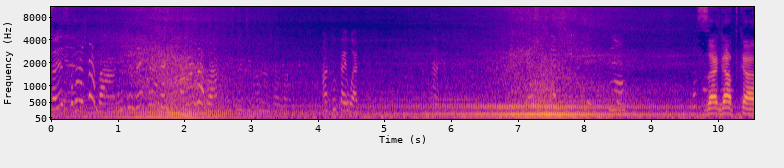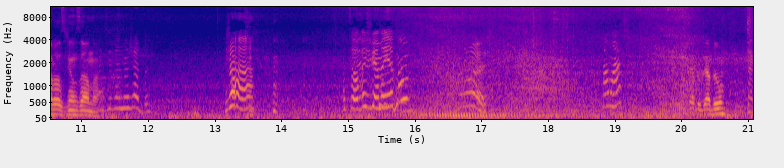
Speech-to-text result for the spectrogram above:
to jest chyba żaba. Mi się wydaje, że to jest sama żaba. Żaba. A tutaj łeb. Tak. No, Zagadka rozwiązana. nadziewane żaby. Żabki. A co, weźmiemy jedną? Weź. How much? Gadu, gadu. Tak,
